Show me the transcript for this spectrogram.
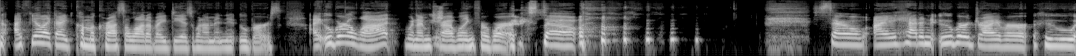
I feel like I come across a lot of ideas when I'm in Ubers. I Uber a lot when I'm traveling for work. So So I had an Uber driver who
